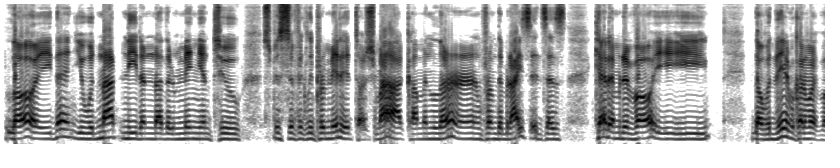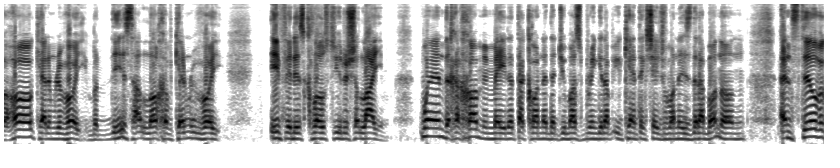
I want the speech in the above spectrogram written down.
loy, then you would not need another minion to specifically permit it. Toshma, come and learn from the Braisa. It says, kerem revoi over there, we can avoid, but this halach of kerem revoy, if it is close to Yerushalayim, when the Chachamim made a takona that you must bring it up, you can't exchange for money is the Rabbanon, and still the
